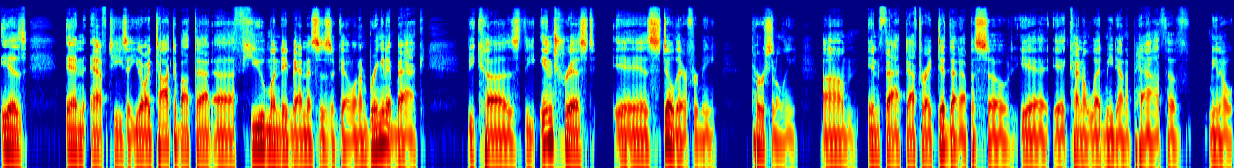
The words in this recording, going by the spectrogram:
is NFTs. You know, I talked about that a few Monday Madnesses ago, and I'm bringing it back because the interest is still there for me personally. Um, in fact, after I did that episode, it it kind of led me down a path of you know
